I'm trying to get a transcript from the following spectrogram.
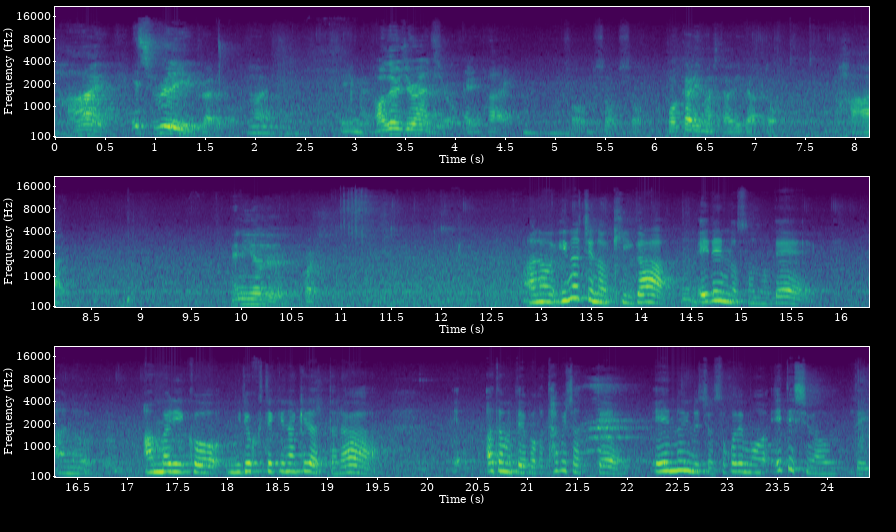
はい。It's really incredible はい。Amen Oh there's your answer OK はい。そうそうそう。わかりました。ありがとう。はい Any other questions? あの命の木がうんエデンの園で、あのあんまりこう魅力的な木だったらえアダムとエバが食べちゃって永遠の命をそこでもう得てしまうっていう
